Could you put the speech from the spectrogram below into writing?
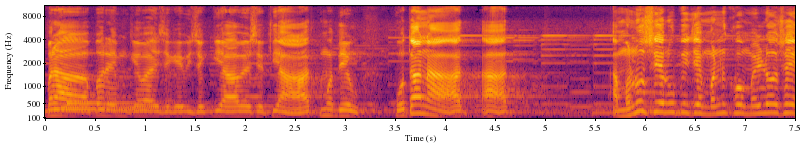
બરાબર એમ કહેવાય છે કે એવી જગ્યા આવે છે ત્યાં આત્મદેવ પોતાના આ મનુષ્ય રૂપી જે મનખો મળ્યો છે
